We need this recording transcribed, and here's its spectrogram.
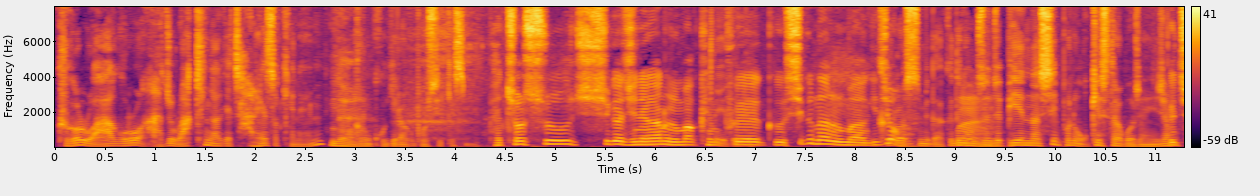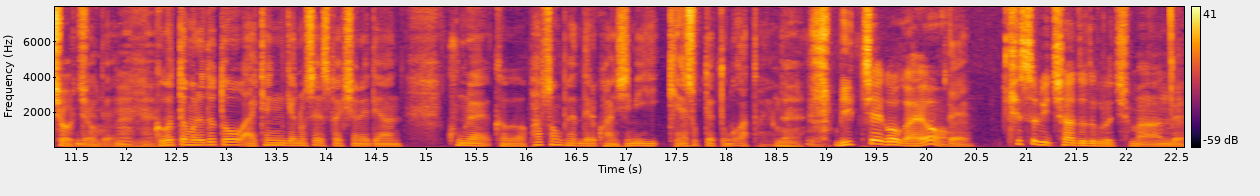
그걸 락으로 아주 rocking하게 잘 해석해낸 네. 그런 곡이라고 볼 수 있겠습니다. 배철수 씨가 진행하는 음악 캠프의 그 시그널 음악이죠. 네, 그렇습니다. 근데 네. 거기서 이제 비엔나 심포니 오케스트라 버전이죠. 네네. 네, 네. 그것 때문에도 또 I Can Get No Satisfaction에 대한 국내 그 팝송 팬들의 관심이 계속됐던 것 같아요. 네. 믹 재거가요. 네. 키스 리차드도 그렇지만 네.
